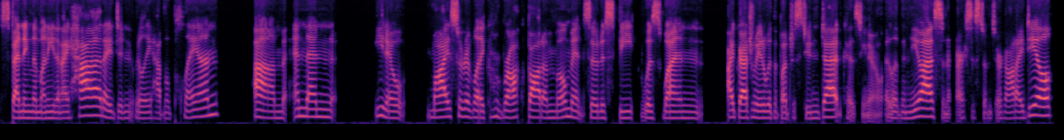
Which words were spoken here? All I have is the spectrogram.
spending the money that I had. I didn't really have a plan. Um, and then, you know, my sort of like rock bottom moment, so to speak, was when I graduated with a bunch of student debt because, you know, I live in the US and our systems are not ideal.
